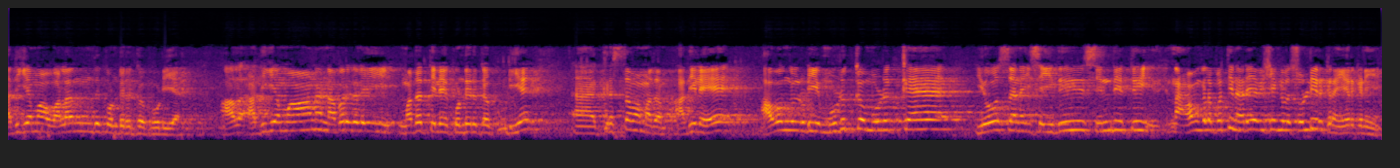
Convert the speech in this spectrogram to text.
அதிகமாக வளர்ந்து கொண்டிருக்கக்கூடிய அதிகமான நபர்களை மதத்திலே கொண்டிருக்கக்கூடிய கிறிஸ்தவ மதம். அதிலே அவங்களுடைய முழுக்க முழுக்க யோசனை செய்து சிந்தித்து நான் அவங்கள பற்றி நிறைய விஷயங்களை சொல்லியிருக்கிறேன் ஏற்கனவே.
